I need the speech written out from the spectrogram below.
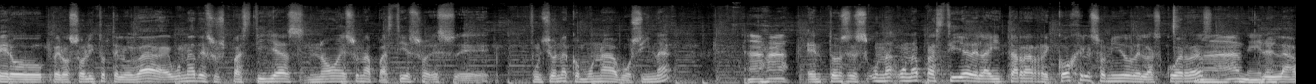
pero, pero solito te lo da. Una de sus pastillas no es una pastilla, eso es, eh, funciona como una bocina. Ajá. Entonces, una, una pastilla de la guitarra recoge el sonido de las cuerdas, Ah, mira. la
